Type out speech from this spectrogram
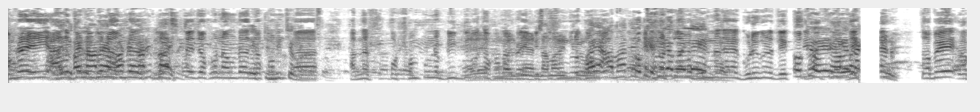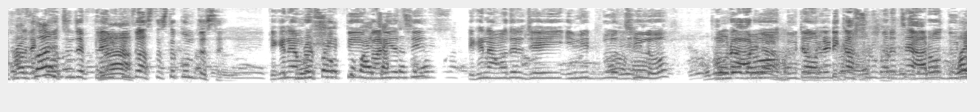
আমরা এই আলোচনাগুলো আমরা লাস্টে যখন আমরা যখন আপনার সম্পূর্ণ বৃদ্ধ দিব তখন আমরা এই বিশ্লেষণগুলো বিভিন্ন জায়গায় ঘুরে ঘুরে দেখছি? তবে আপনারা দেখতে পাচ্ছেন যে ফ্লেম কিন্তু আস্তে আস্তে কমতেছে। এখানে আমরা শক্তি বাড়িয়েছি। এখানে আমাদের যেই ইউনিটগুলো ছিল আমরা আরও দুইটা অলরেডি কাজ শুরু করেছে আরও দুইটা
